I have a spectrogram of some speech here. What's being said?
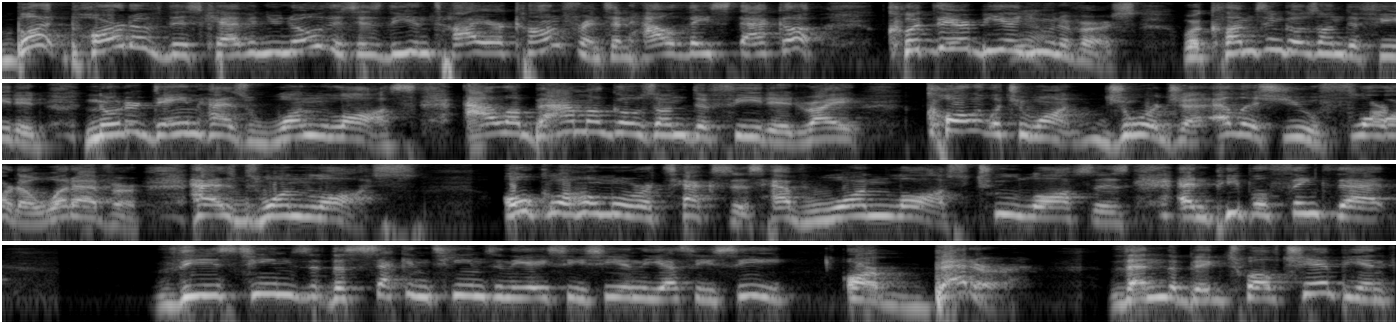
But part of this, Kevin, you know this, is the entire conference and how they stack up. Could there be a yeah. universe where Clemson goes undefeated, Notre Dame has one loss, Alabama goes undefeated, right? Call it what you want Georgia, LSU, Florida, whatever, has one loss. Oklahoma or Texas have one loss, two losses, and people think that these teams, the second teams in the ACC and the SEC, are better than the Big 12 champion.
